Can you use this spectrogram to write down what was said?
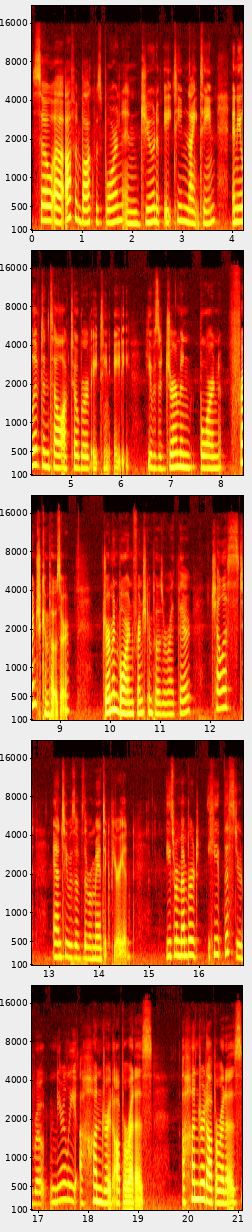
So uh, Offenbach was born in June of 1819, and he lived until October of 1880. He was a German-born French composer. German-born French composer right there. Cellist, and he was of the Romantic period. He's remembered, he this dude wrote nearly a hundred operettas. A hundred operettas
